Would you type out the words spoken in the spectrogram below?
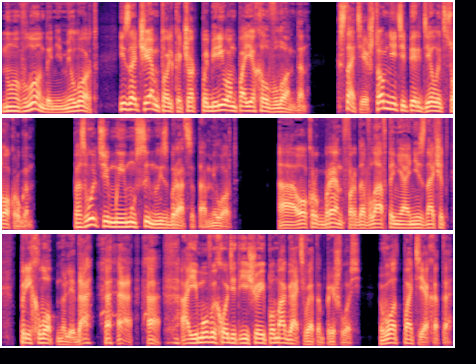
Но в Лондоне, милорд. И зачем только, черт побери, он поехал в Лондон? Кстати, что мне теперь делать с округом? Позвольте моему сыну избраться там, милорд. А округ Брентфорда в Лафтоне они, значит, прихлопнули, да? Ха-ха-ха. А ему, выходит, еще и помогать в этом пришлось. Вот потеха-то.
